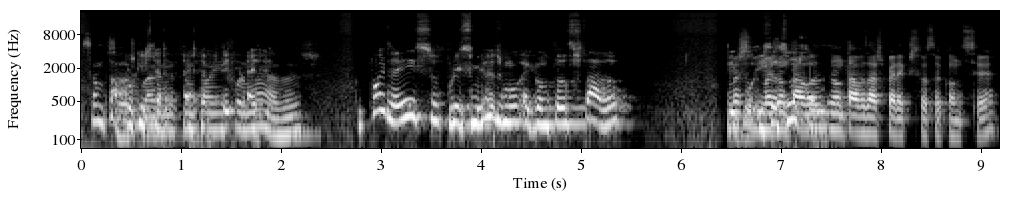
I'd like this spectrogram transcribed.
São pessoas porque que isto é- não esta estão informadas. Pois é isso, por isso mesmo é que eu estou assustado. Mas, Tipo, mas não estavas à espera que isto fosse acontecer?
